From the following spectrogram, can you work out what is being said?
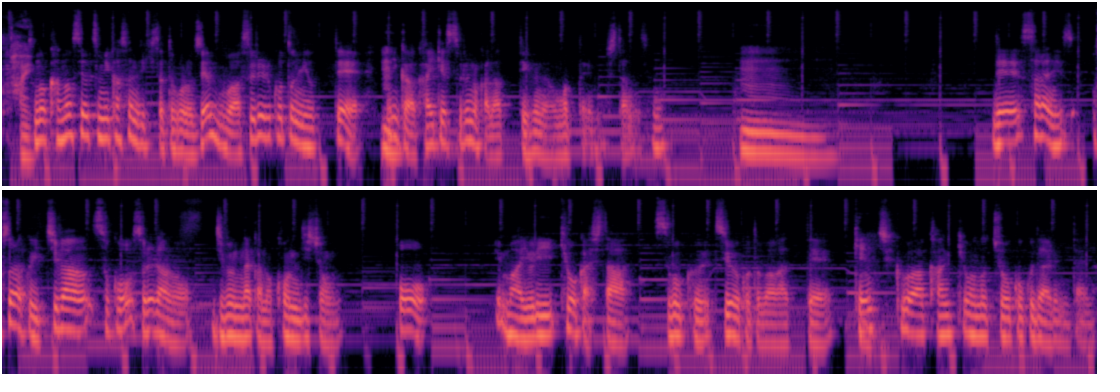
はいそ。の可能性を積み重ねてきたところを全部忘れることによってうん何かが解決するのかなっていうふうには思ったりもしたんですね。うん。でさらにおそらく一番そこそれらの自分の中のコンディションを、まあ、より強化したすごく強い言葉があって建築は環境の彫刻であるみたいな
